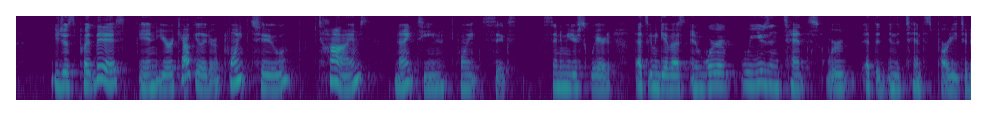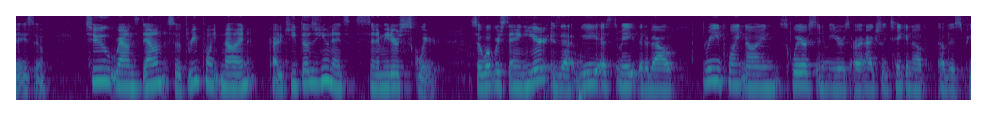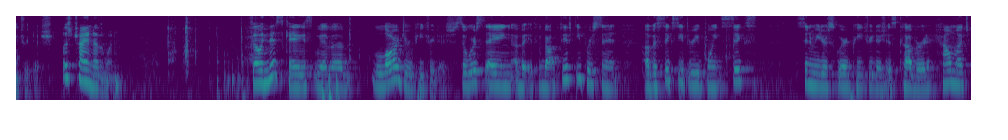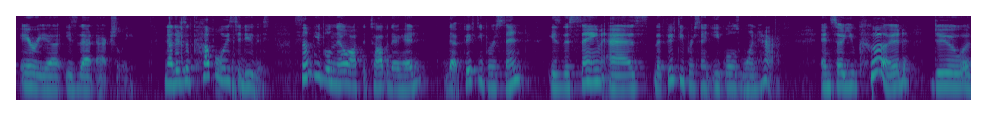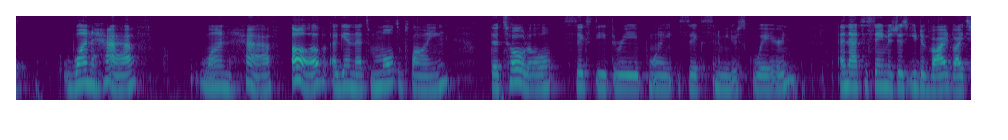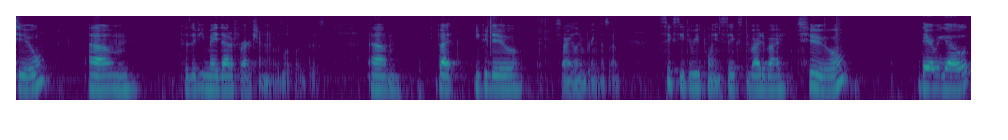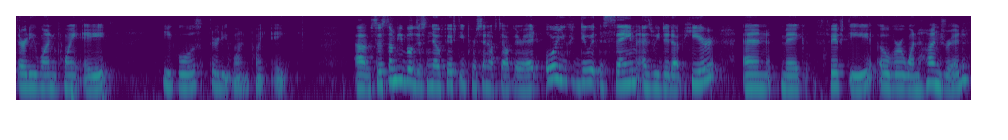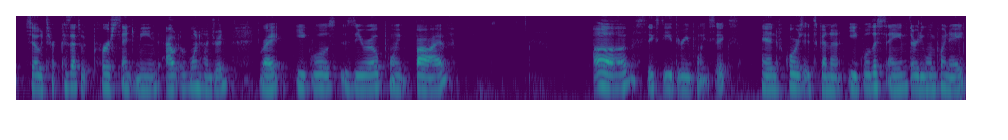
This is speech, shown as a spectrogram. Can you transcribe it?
you just put this in your calculator, 0.2 times 19.6 centimeters squared that's going to give us, and we're we're using tenths. We're at the in the tenths party today, so two rounds down, so 3.9. Got to keep those units centimeters squared. So what we're saying here is that we estimate that about 3.9 square centimeters are actually taken up of this petri dish. Let's try another one. So in this case, we have a larger petri dish. So we're saying if about 50% of a 63.6 centimeter squared petri dish is covered, how much area is that actually? Now there's a couple ways to do this. Some people know off the top of their head that 50% is the same as that 50% equals one half. And so you could do one half, one half of, again, that's multiplying the total 63.6 centimeters squared. And that's the same as just you divide by 2. Because um, if you made that a fraction, it would look like this. Um, but you could do, sorry, let me bring this up. 63.6 divided by 2. There we go, 31.8 equals 31.8 um, so some people just know 50% off top of their head, or you could do it the same as we did up here and make 50 over 100, so because that's what percent means, out of 100, right, equals 0 0.5. of 63.6. And of course, it's going to equal the same, 31.8.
